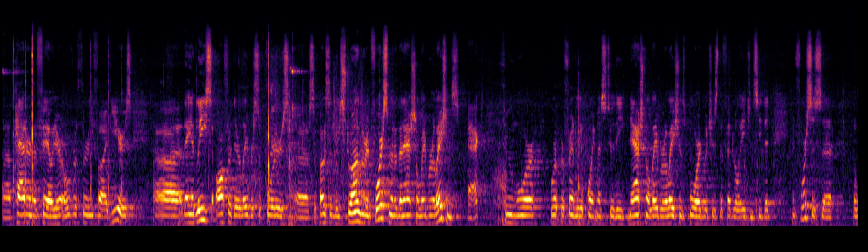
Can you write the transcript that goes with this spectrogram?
uh, pattern of failure over 35 years, uh, they at least offer their labor supporters uh, supposedly stronger enforcement of the National Labor Relations Act through more worker-friendly appointments to the National Labor Relations Board, which is the federal agency that enforces uh, the,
